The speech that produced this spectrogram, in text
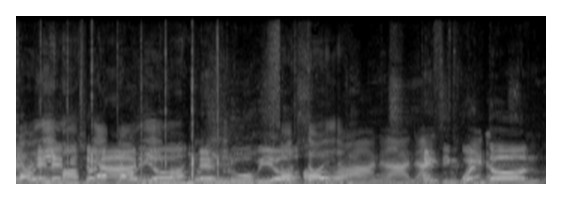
vida. él es aplaudimos, te millonario, aplaudimos, es Luis. rubio, Sos todo. no, es cincuentón,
